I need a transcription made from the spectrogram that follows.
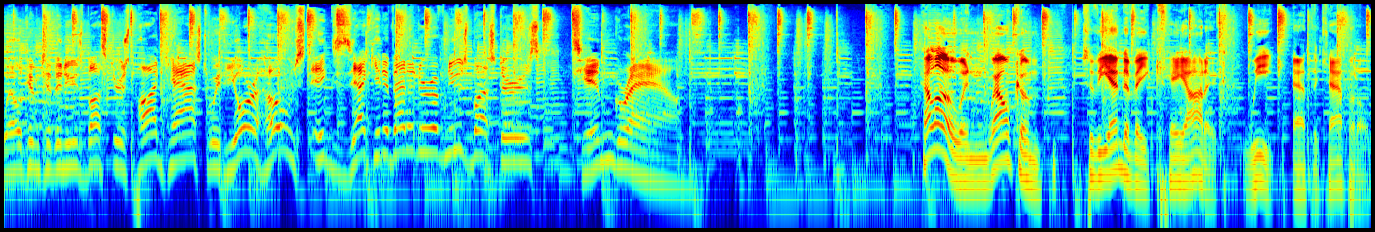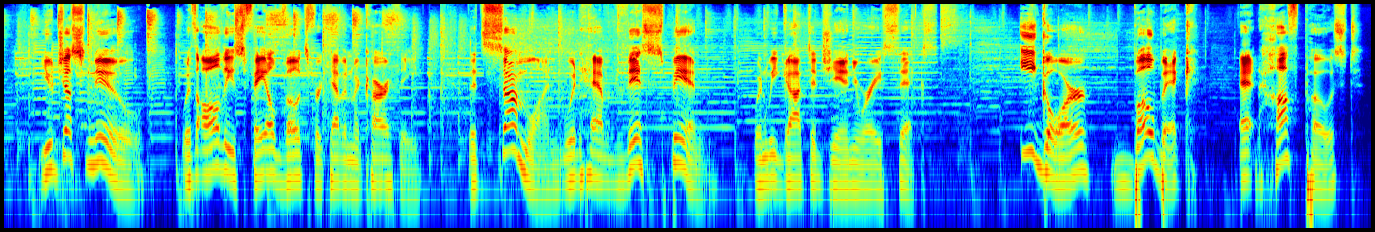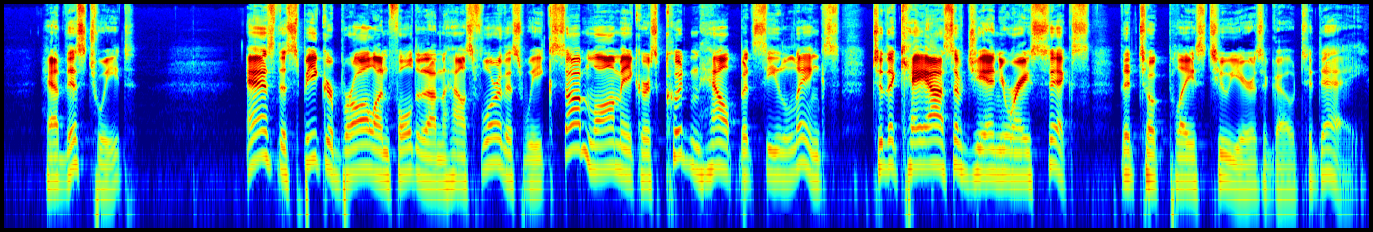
Welcome to the Newsbusters podcast with your host, executive editor of Newsbusters, Tim Graham. Hello, and welcome to the end of a chaotic week at the Capitol. You just knew, with all these failed votes for Kevin McCarthy, that someone would have this spin when we got to January 6th. Igor Bobic at HuffPost had this tweet. As the speaker brawl unfolded on the House floor this week, some lawmakers couldn't help but see links to the chaos of January 6th that took place two years ago today.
